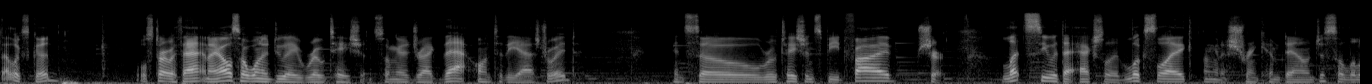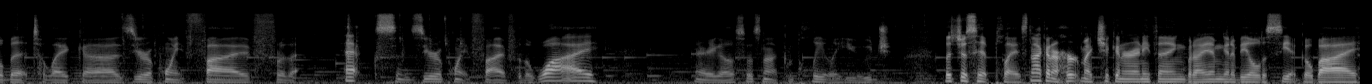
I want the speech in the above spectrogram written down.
that looks good. We'll start with that, and I also want to do a rotation. So I'm going to drag that onto the asteroid. And so rotation speed 5, sure. Let's see what that actually looks like. I'm going to shrink him down just a little bit to like uh, 0.5 for the X and 0.5 for the Y. There you go, so it's not completely huge. Let's just hit play. It's not going to hurt my chicken or anything, but I am going to be able to see it go by.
